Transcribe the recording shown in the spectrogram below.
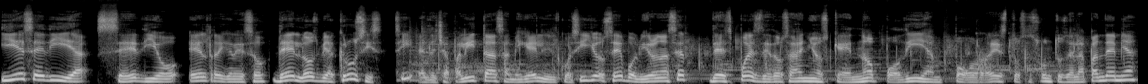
Y ese día se dio el regreso de los Via Crucis. Sí, el de Chapalita, San Miguel y el Cuesillo se volvieron a hacer. Después de dos años que no podían por estos asuntos de la pandemia,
